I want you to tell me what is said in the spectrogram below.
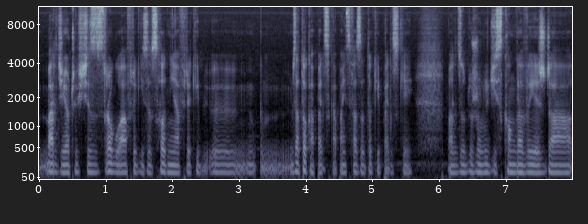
bardziej oczywiście z rogu Afryki, ze wschodniej Afryki, y, Zatoka Perska, państwa Zatoki Perskiej. Bardzo dużo ludzi z Konga wyjeżdża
